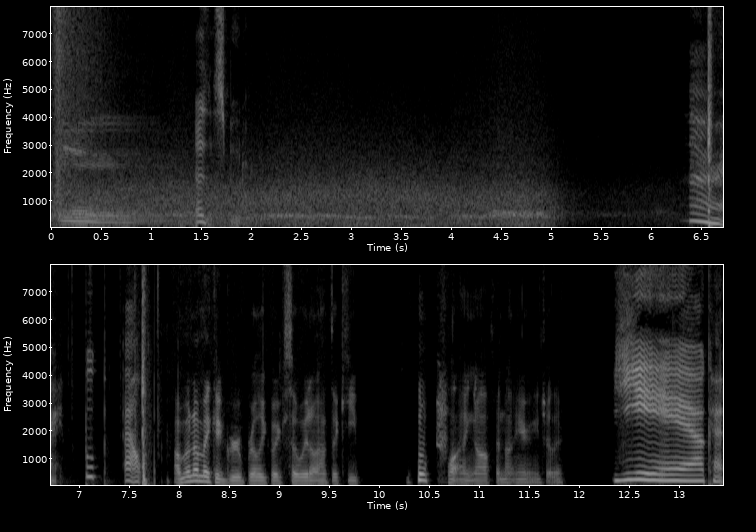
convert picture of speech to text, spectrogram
Hmm. There's a spooter. Alright. Boop. Out. I'm gonna make a group really quick so we don't have to keep flying off and not hearing each other. Yeah, okay.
